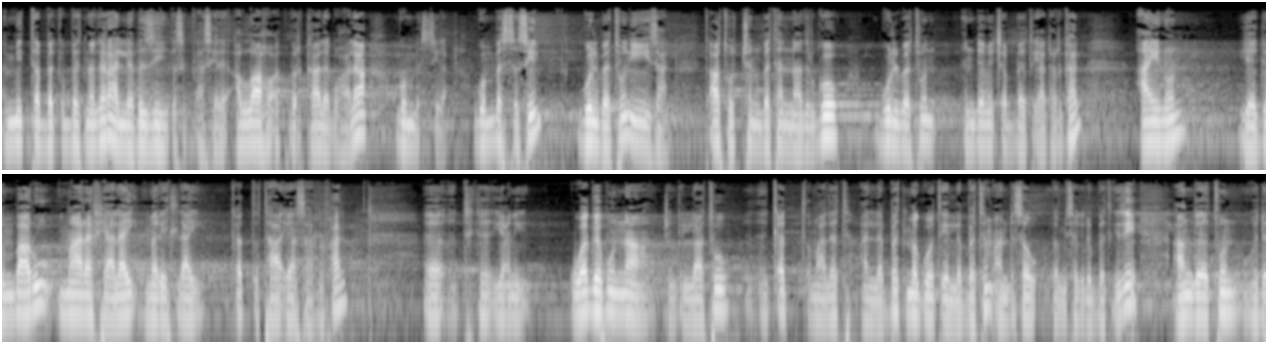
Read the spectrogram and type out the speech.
የሚጠበቅበት ነገር አለ በዚህ እንቅስቃሴ ላይ። አላሁ አክበር ካለ በኋላ ጎንበስ ይላል። ጎንበስ ሲል ጉልበቱን ይይዛል። ጣቶችን በተን አድርጎ ጉልበቱን እንደ መጨበጥ ያደርጋል። አይኑን የግንባሩ ማረፊያ ላይ መሬት ላይ ቀጥታ ያሳርፋል። ወገቡና ጭንቅላቱ ቀጥ ማለት አለበት መጎጥ የለበትም። አንድ ሰው በሚሰግድበት ጊዜ አንገቱን ወደ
